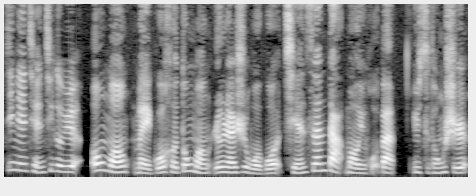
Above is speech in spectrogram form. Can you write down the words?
今年前七个月，欧盟、美国和东盟仍然是我国前三大贸易伙伴。与此同时，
